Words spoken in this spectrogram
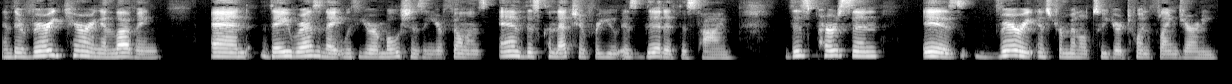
and they're very caring and loving, and they resonate with your emotions and your feelings. And this connection for you is good at this time. This person is very instrumental to your twin flame journey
